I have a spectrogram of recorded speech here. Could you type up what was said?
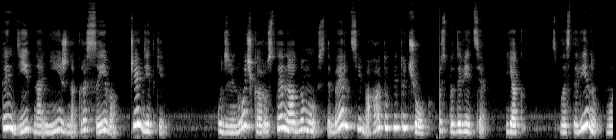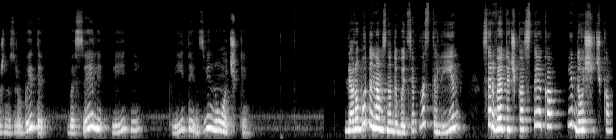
Тендітна, ніжна, красива. Ще, дітки, у дзвіночка росте на одному стебельці багато квіточок. Ось подивіться, як з пластиліну можна зробити веселі літні квіти-дзвіночки. Для роботи нам знадобиться пластилін, серветочка, стека і дощечка.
